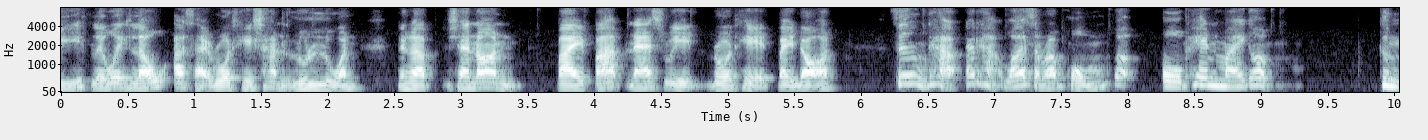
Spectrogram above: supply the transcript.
ลีฟเลยเว้ย แล้วอาศัยโรเทชันล้วนๆนะครับชานอนไปปั๊บนสรีดโรเทตไปดอทซึ่งถ้าถ้าถามว่าสำหรับผมก็โอเพนไหมก็กึ่ง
